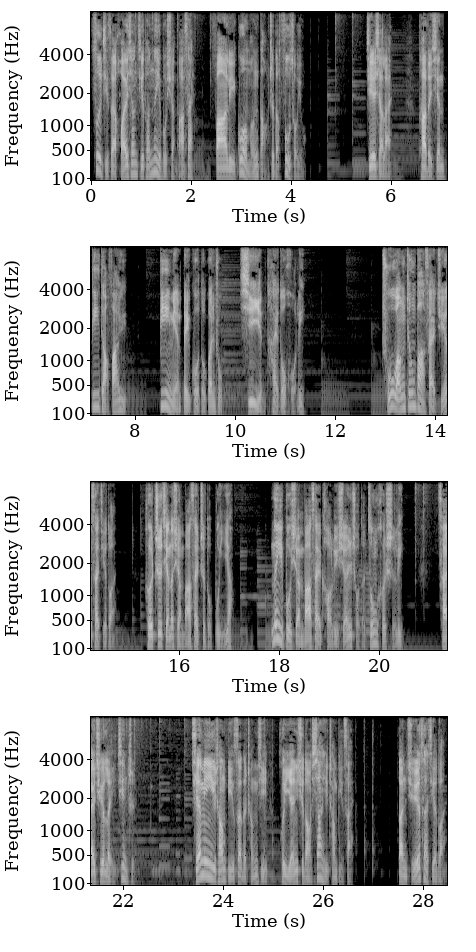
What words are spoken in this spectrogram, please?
自己在怀乡集团内部选拔赛发力过猛导致的副作用。接下来，他得先低调发育，避免被过多关注。吸引太多火力。厨王争霸赛决赛阶段，和之前的选拔赛制度不一样，内部选拔赛考虑选手的综合实力，采取累进制。前面一场比赛的成绩会延续到下一场比赛，但决赛阶段，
